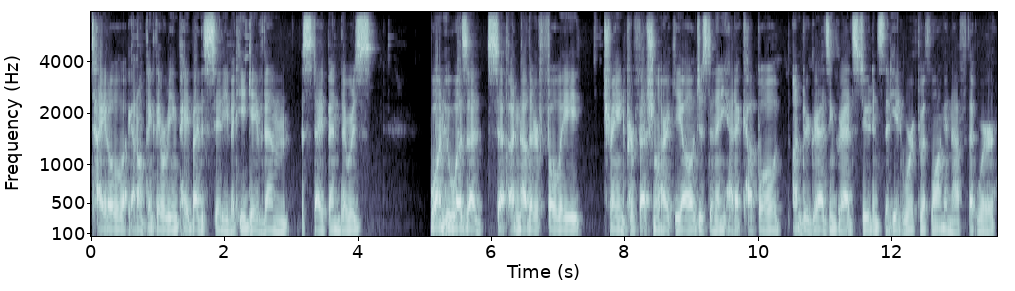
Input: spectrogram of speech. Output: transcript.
title. I don't think they were being paid by the city but he gave them a stipend. There was one who was a another fully trained professional archaeologist and then he had a couple undergrads and grad students that he had worked with long enough that were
